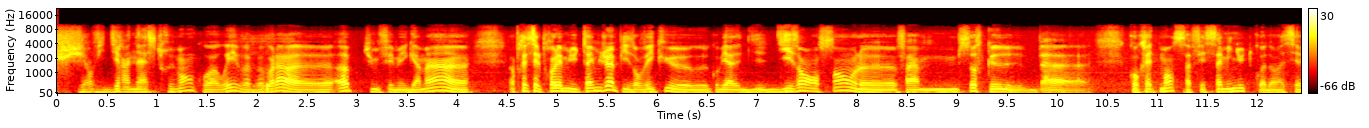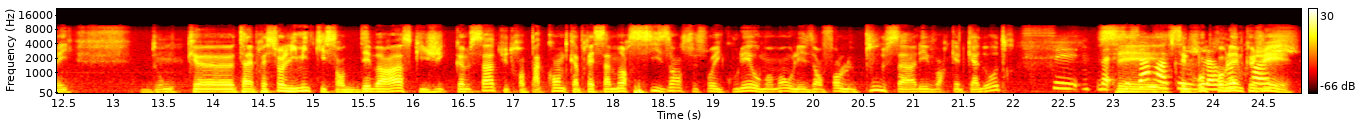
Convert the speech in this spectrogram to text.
j'ai envie de dire, un instrument, quoi. Oui, bah, bah, voilà, euh, hop, tu me fais mes gamins. euh. Après, c'est le problème du time jump. Ils ont vécu euh, combien, dix dix ans ensemble. euh, Enfin, sauf que, bah, concrètement, ça fait cinq minutes, quoi, dans la série. Donc, euh, t'as l'impression limite qu'ils s'en débarrassent, qu'ils gicent comme ça. Tu te rends pas compte qu'après sa mort, six ans se sont écoulés au moment où les enfants le poussent à aller voir quelqu'un d'autre. C'est bah, ça moi que le je gros leur problème que reproche. j'ai.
